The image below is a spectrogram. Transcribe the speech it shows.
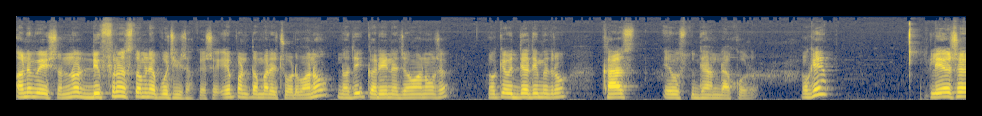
અન્વેષણનો ડિફરન્સ તમને પૂછી શકે છે. એ પણ તમારે છોડવાનો નથી, કરીને જવાનો છે. ઓકે, વિદ્યાર્થી મિત્રો, ખાસ એ વસ્તુ ધ્યાન રાખો છો. ઓકે ક્લિયર છે?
